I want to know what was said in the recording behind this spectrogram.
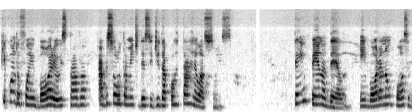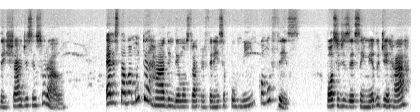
que, quando foi embora, eu estava absolutamente decidida a cortar relações. Tenho pena dela, embora não possa deixar de censurá-la. Ela estava muito errada em demonstrar preferência por mim, como fez. Posso dizer sem medo de errar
